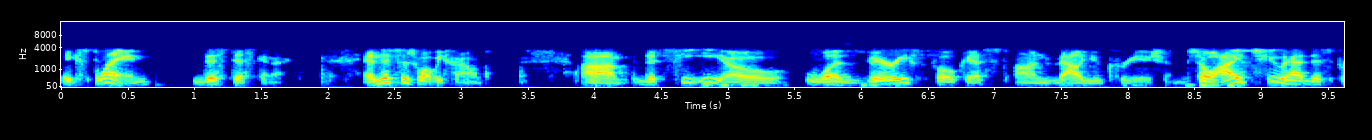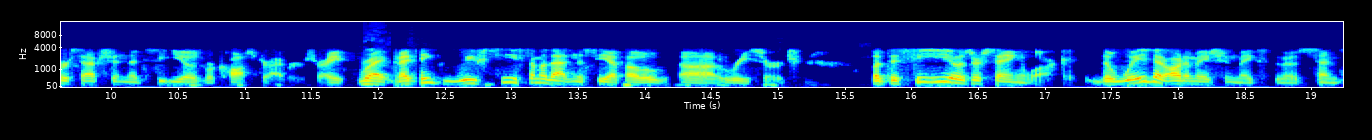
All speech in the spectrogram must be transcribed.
explain this disconnect. And this is what we found. Um, the CEO was very focused on value creation. So I too had this perception that CEOs were cost drivers, right? Right. And I think we see some of that in the CFO uh, research. But the CEOs are saying, look, the way that automation makes the most sense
